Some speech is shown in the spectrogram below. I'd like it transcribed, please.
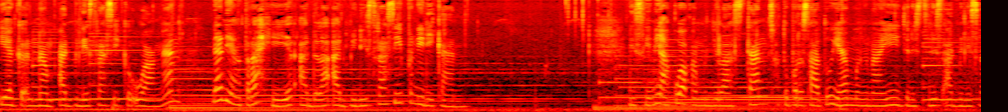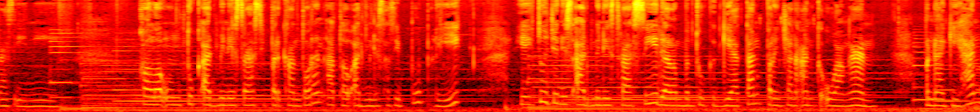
Yang keenam, administrasi keuangan. Dan yang terakhir adalah administrasi pendidikan. Di sini aku akan menjelaskan satu persatu ya mengenai jenis-jenis administrasi ini. Kalau untuk administrasi perkantoran atau administrasi publik, yaitu jenis administrasi dalam bentuk kegiatan perencanaan keuangan, penagihan,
